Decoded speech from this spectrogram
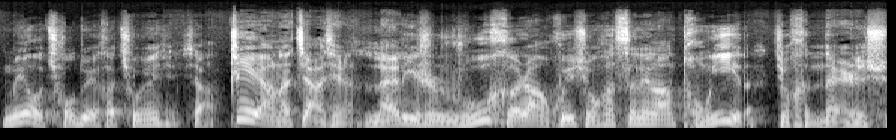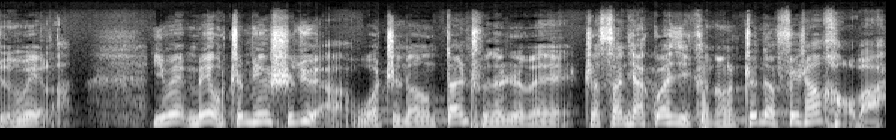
没有球队和球员选项。这样的价钱，莱利是如何让灰熊和森林狼同意的，就很耐人寻味了。因为没有真凭实据啊，我只能单纯的认为这三家关系可能真的非常好吧。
